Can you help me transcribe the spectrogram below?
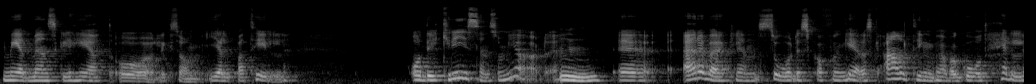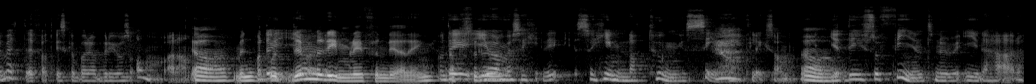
medmänsklighet och liksom hjälpa till. Och det är krisen som gör det. mm. Eh, är det verkligen så det ska fungera? Ska allting behöva gå åt helvete för att vi ska börja bry oss om varandra? Ja, men Och det det, det är en rimlig fundering. Och det Absolut. gör mig så, så himla tungsint. Liksom. Ja. Det är ju så fint nu i det här.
